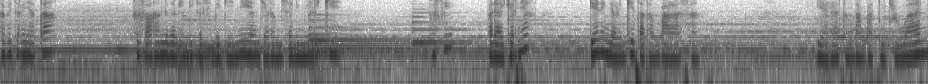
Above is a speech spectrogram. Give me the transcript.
Tapi ternyata seseorang dengan indikasi begini yang jarang bisa dimiliki. Pasti pada akhirnya dia ninggalin kita tanpa alasan. Dia datang tanpa tujuan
